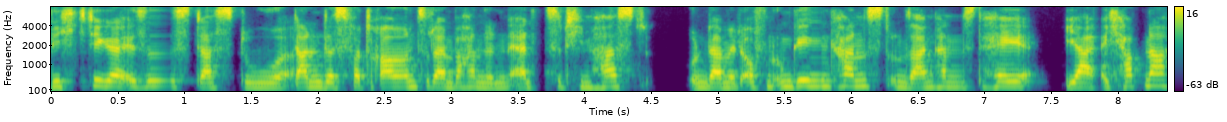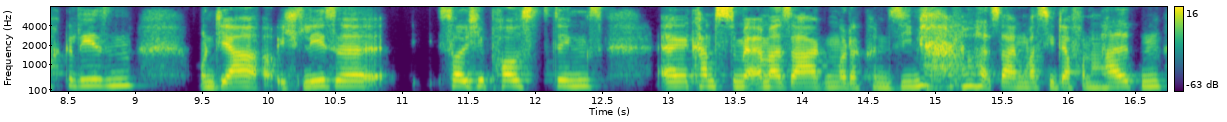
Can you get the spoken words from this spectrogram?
Wichtiger ist es, dass du dann das Vertrauen zu deinem behandelnden Ärzteteam hast und damit offen umgehen kannst und sagen kannst, hey, ja, ich habe nachgelesen und ja, ich lese solche Postings. Äh, kannst du mir einmal sagen oder können Sie mir einmal sagen, was Sie davon halten?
